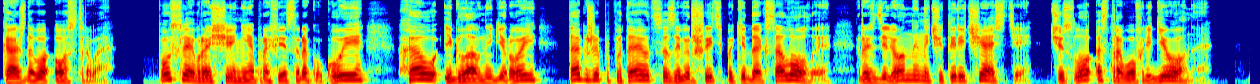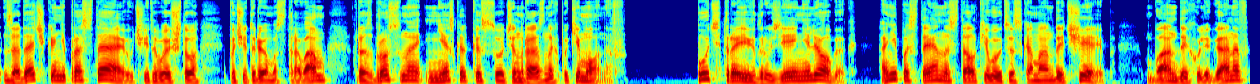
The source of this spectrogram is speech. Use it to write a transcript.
каждого острова. После обращения профессора Кукуи, Хау и главный герой также попытаются завершить покидекс Алолы, разделенный на четыре части — число островов региона. Задачка непростая, учитывая, что по четырем островам разбросано несколько сотен разных покемонов. Путь троих друзей нелегок. Они постоянно сталкиваются с командой «Череп», бандой хулиганов,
